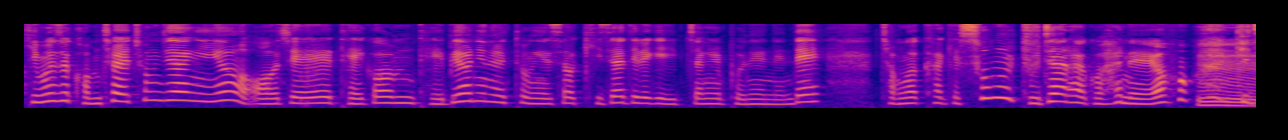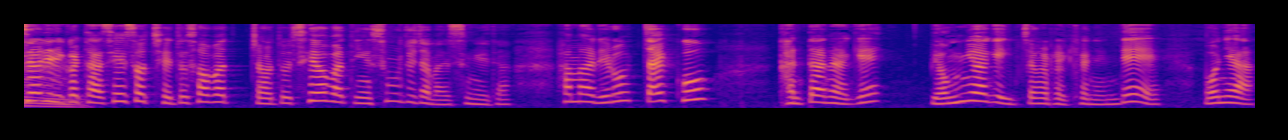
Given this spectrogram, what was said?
김호수 검찰총장이요 어제 대검 대변인을 통해서 기자들에게 입장을 보냈는데 정확하게 22자라고 하네요. 음. 기자들이 이걸 다 세서 제도 서봤 저도 세어봤더니 22자 많습니다. 한마디로 짧고 간단하게 명료하게 입장을 밝혔는데 뭐냐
